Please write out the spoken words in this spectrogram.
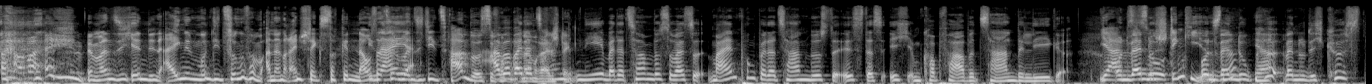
Aber wenn man sich in den eigenen Mund die Zunge vom anderen reinsteckt, ist doch genauso, als wenn Naja. man sich die Zahnbürste Aber vom bei der, anderen reinsteckt. nee, bei der Zahnbürste, weißt du, mein Punkt bei der Zahnbürste ist, dass ich im Kopf habe Zahnbelege. Ja, und wenn so du stinky und ist, wenn ne? du Ja. wenn du dich küsst,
